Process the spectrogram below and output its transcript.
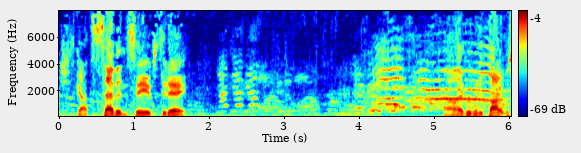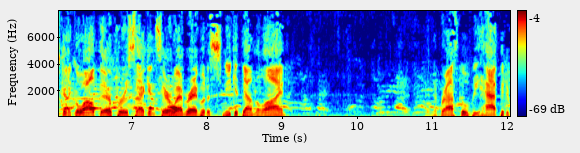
She's got seven saves today. Well, everybody thought it was going to go out there for a second. Sarah Weber able to sneak it down the line. And Nebraska will be happy to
